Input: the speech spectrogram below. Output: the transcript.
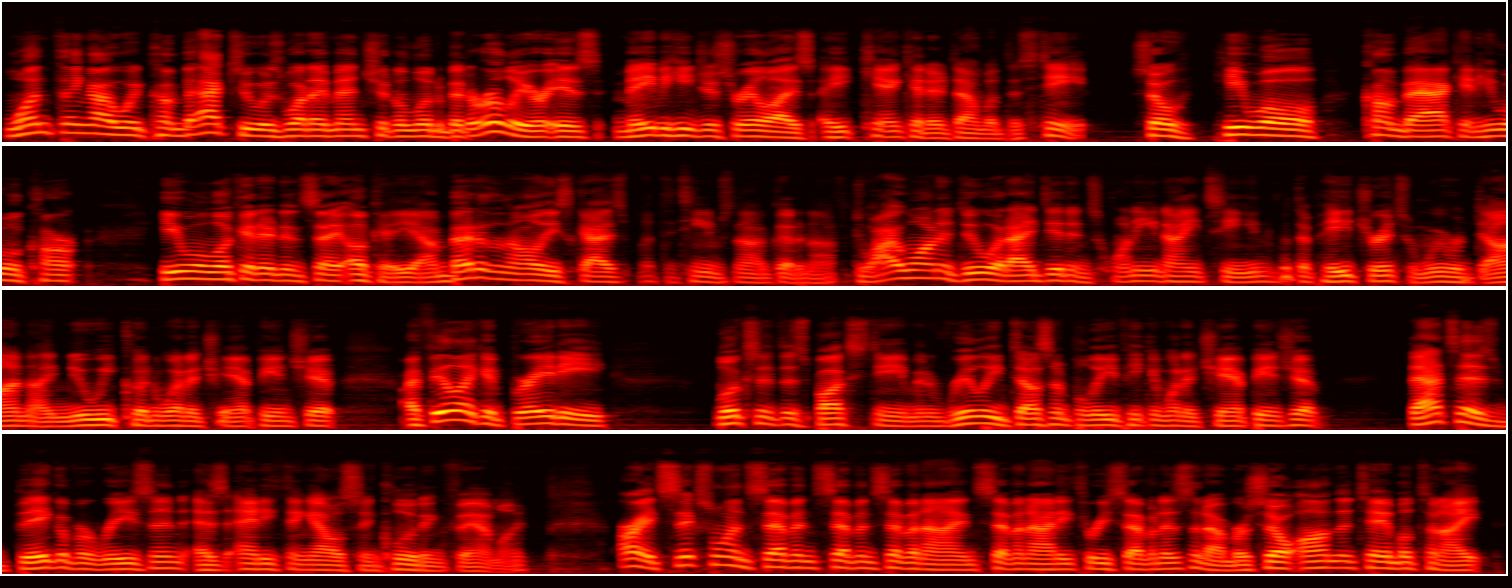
one thing I would come back to is what I mentioned a little bit earlier is maybe he just realized he can't get it done with this team. So he will come back and he will car- he will look at it and say, "Okay, yeah, I'm better than all these guys, but the team's not good enough. Do I want to do what I did in 2019 with the Patriots when we were done? I knew we couldn't win a championship. I feel like if Brady looks at this Bucks team and really doesn't believe he can win a championship, that's as big of a reason as anything else, including family. All right, 617 779 7937 is the number. So on the table tonight,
